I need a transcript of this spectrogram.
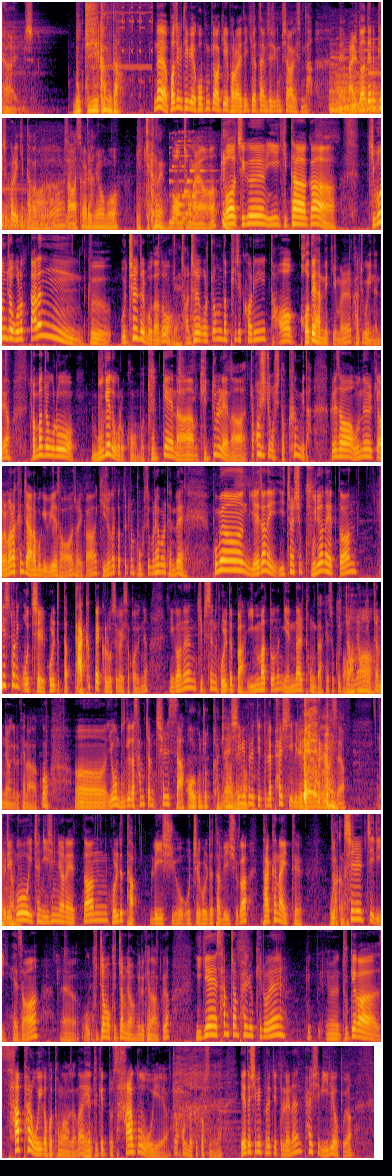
Times. 묵직합니다. 네, 버즈비 TV의 고품격 악기 버라이어티 기어 타임스 지금 시작하겠습니다. 네, 말도 안 되는 피지컬의 기타가 또 나왔습니다. 색깔이며 뭐 묵직하네요. 뭐 엄청나요. 뭐 지금 이 기타가 기본적으로 다른 그 오칠들보다도 네. 전체적으로 좀 더 피지컬이 더 거대한 느낌을 가지고 있는데요. 전반적으로 무게도 그렇고 뭐 두께나 뭐 뒷둘레나 조금씩 조금씩 더 큽니다. 그래서 오늘 게 얼마나 큰지 알아보기 위해서 저희가 기존의 것들 좀 복습을 해볼 텐데 보면 예전에 2019년에 했던 Historic 57 Goldtop Darkback Gloss가 있었거든요. 이거는 깁슨 골드바 입맛 도는 옛날 통닭 그래서 9.0, 아하. 9.0 이렇게 나왔고 어 요거 무게가 3.74 어, 그건 좀 네, 괜찮네요. 12 프렛 뒷둘레 81 정도 나왔어요. 그리고 2020년에 했던 Goldtop Reissue 57 Goldtop Reissue가 다크나이트 다크나이트. 57찌리 해서 9.5 9.0 이렇게 나왔고요. 이게 3.86kg에 두께가 4852가 보통 나오잖아. 네. 얘는 두께 또 4952예요. 조금 더 두껍습니다. 얘도 12 프렛 뒷둘레는 81이었고요.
